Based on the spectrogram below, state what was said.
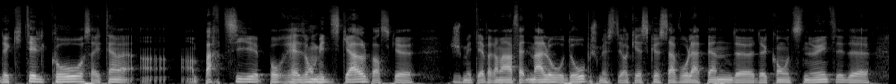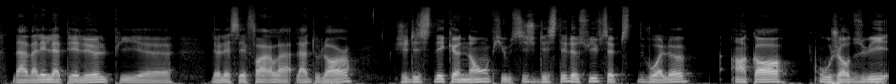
de quitter le cours. Ça a été en, partie pour raison médicale parce que je m'étais vraiment fait mal au dos. Puis je me suis dit, OK, est-ce que ça vaut la peine de, continuer, d'avaler la pilule puis euh, de laisser faire la, la douleur? J'ai décidé que non. Puis aussi, j'ai décidé de suivre cette petite voie-là encore aujourd'hui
